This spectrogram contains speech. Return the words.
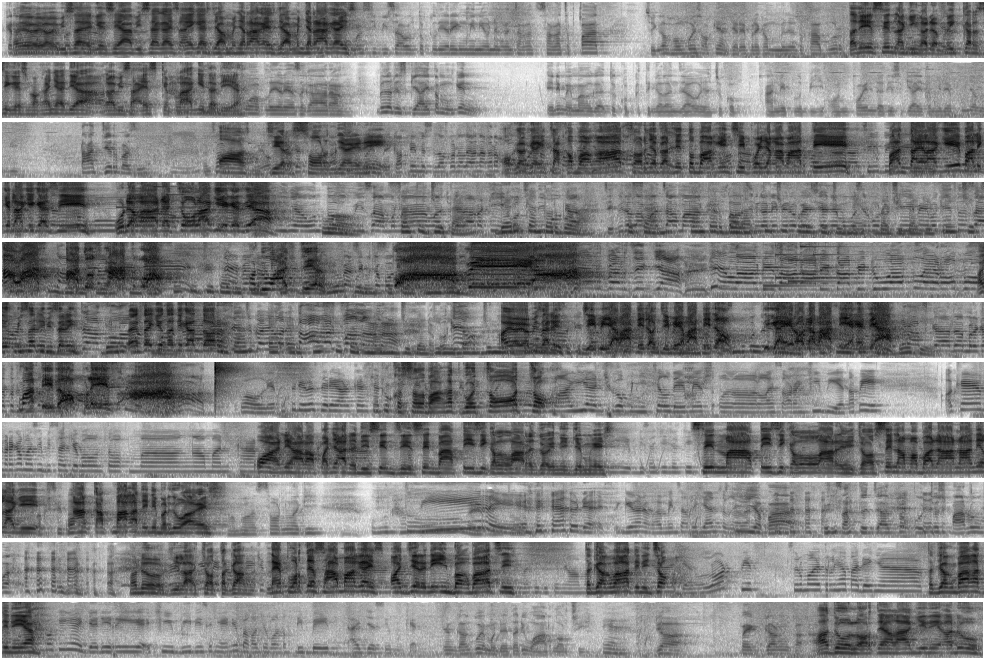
Ayo, ayo, bisa ya guys ya, bisa guys. Ayo guys, jangan menyerah guys, jangan menyerah guys. Masih bisa untuk clearing minion dengan sangat sangat cepat. Sehingga homeboys oke akhirnya mereka memilih untuk kabur. Tadi Sin lagi nggak ada flicker sih guys, makanya dia nggak bisa escape lagi tadi ya. Semua playernya sekarang. Tapi dari segi item mungkin ini memang agak cukup ketinggalan jauh ya. Cukup Anip lebih on point dari segi item yang dia punya lebih tajir pasti. Dan so- Anjir, oke, ini. Oke oke tapi cakep banget, sornya berhasil masih. tumbangin Cipoy yang nggak mati. Bantai lagi, balikin lagi guys sih. Udah nggak ada cow lagi ya guys ya. Wow, satu juta dari kantor bola. Pesan kantor bola 77 net bagi-bagi free chip Awas, 100 aduh, sekarang semua. Satu juta rupiah. Aduh, anjir. 20 setiap Bobby! Versiknya hilang di tangan Adip tapi dua player homeboys. Ayo bisa nih, bisa nih. Eh, thank you tadi kantor. Pesan RRQ season 6 juga gini Bang Jumlah. Ayo ayo bisa nih. Cibi ya mati dong, Cibi ya mati dong. Tiga hero udah mati ya guys ya. Mati dong, please. Ah. Wow, lihat itu damage dari Arkan Shot. Aduh, kesel banget, gue cocok. Lumayan cukup menyicil damage uh, oleh seorang Chibi ya, tapi oke mereka masih bisa coba untuk mengamankan. Wah ini harapannya ada di Sin sih. Sin mati sih kelar coy ini game guys. Sin mati sih kelar ini coy. Sin sama Banana ini lagi ngangkat banget ini berdua guys. Sama Son lagi. Untung. Hampir Eh, ya. Udah gimana Pak? Min satu jantung Pak? Iya pak, Pin satu jantung, ucus paru pak. Aduh gila coy tegang. Networknya sama guys. Anjir ini imbang banget sih. Tegang banget ini, Cok. Lord Pit sudah mulai terlihat adanya Tegang banget ini ya. Pokoknya aja dari Chibi di sini ini bakal coba untuk debate aja sih mungkin. Yang ganggu emang dari tadi Warlord sih. Ya. Dia pegang ke Aduh, Lordnya lagi nih. Aduh.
